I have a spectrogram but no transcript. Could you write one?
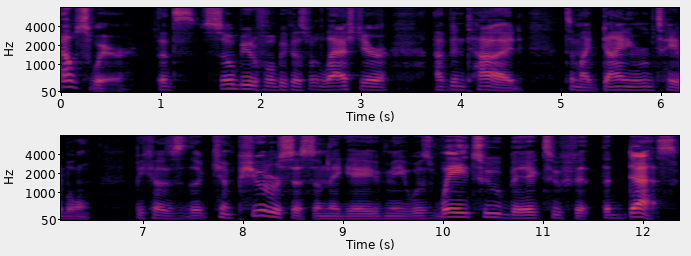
elsewhere. That's so beautiful because for the last year, I've been tied to my dining room table because the computer system they gave me was way too big to fit the desk.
